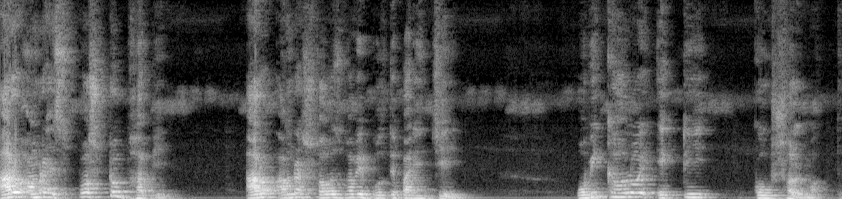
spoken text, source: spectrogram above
আরও আমরা স্পষ্টভাবে, আরও আমরা সহজভাবে বলতে পারি যে অভিজ্ঞা হলো একটি কৌশল মাত্র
